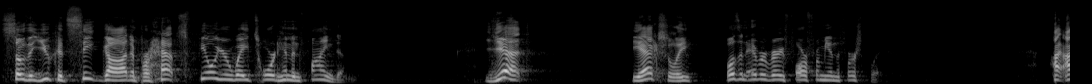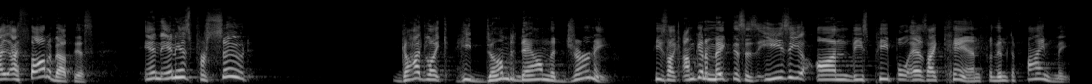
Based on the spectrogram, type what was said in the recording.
So that you could seek God and perhaps feel your way toward Him and find Him. Yet, He actually wasn't ever very far from you in the first place. I, I, I thought about this. In, in His pursuit, God, like, He dumbed down the journey. He's like, I'm going to make this as easy on these people as I can for them to find me.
